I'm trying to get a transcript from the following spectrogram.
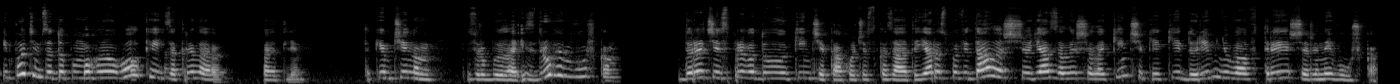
І потім за допомогою голки закрила петлі. Таким чином зробила і з другим вушком. До речі, з приводу кінчика хочу сказати, я розповідала, що я залишила кінчик, який дорівнював три ширини вушка.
